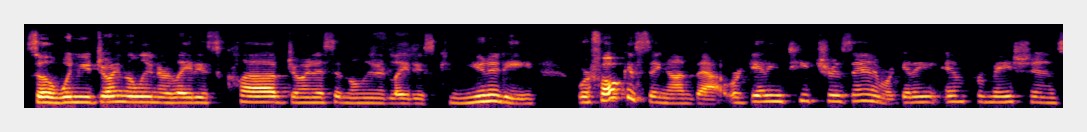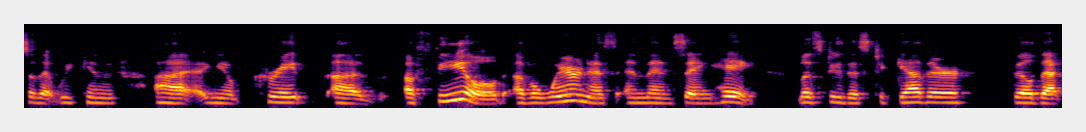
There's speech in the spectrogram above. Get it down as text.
So when you join the Lunar Ladies Club, join us in the Lunar Ladies community, we're focusing on that. We're getting teachers in, we're getting information so that we can, uh, you know, create a, a field of awareness and then saying, hey, let's do this together build that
